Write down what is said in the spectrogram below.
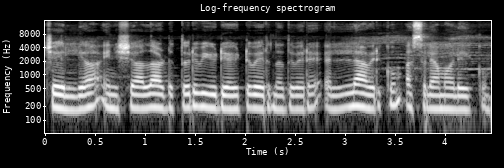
ചെല്ലുക. ഇൻഷാല്ല അടുത്തൊരു വീഡിയോ ആയിട്ട് വരുന്നത് വരെ എല്ലാവർക്കും അസ്സാം അലൈക്കും.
